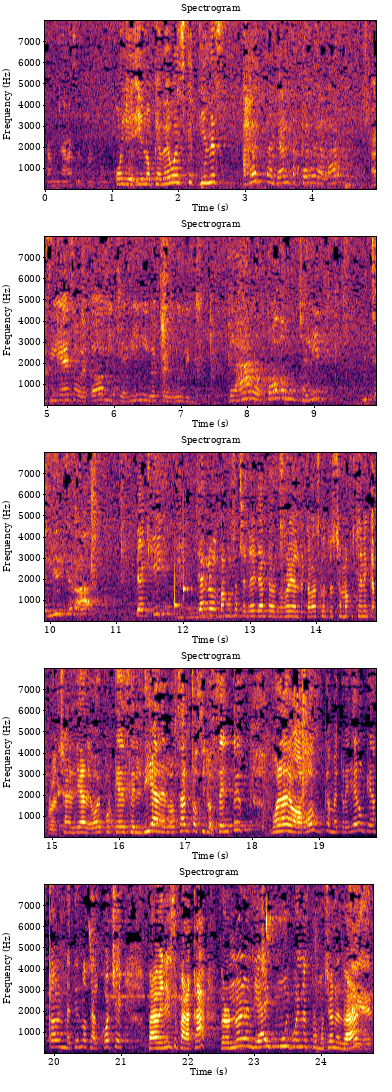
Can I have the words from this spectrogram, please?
caminar hacia otro rumbo. Oye, y lo que veo es que tienes harta llanta que regalar. Así es, sobre todo Michelin y Beppe Goodrich. Claro, todo Michelin. Michelin se va. De aquí ya nos vamos a tener llantas Royal de Tabasco, entonces chamacos tienen que aprovechar el día de hoy porque es el día de los santos inocentes. Bola de babos que me creyeron que ya estaban metiéndose al coche para venirse para acá, pero no eran día, hay muy buenas promociones, ¿verdad? Es.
